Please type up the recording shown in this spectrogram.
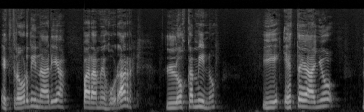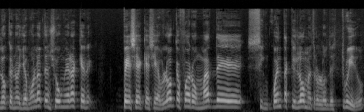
extraordinarias para mejorar los caminos. Y este año lo que nos llamó la atención era que, pese a que se habló que fueron más de 50 kilómetros los destruidos,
